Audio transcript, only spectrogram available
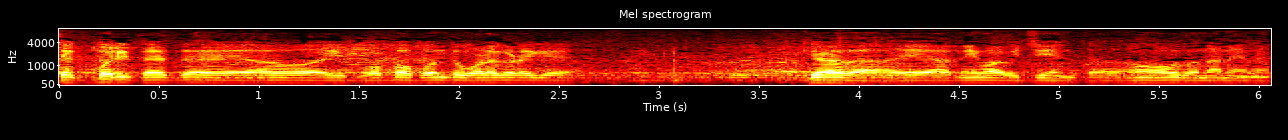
ಚೆಕ್ ಬರೀತಾ ಇದ್ದೆ ಒಬ್ಬ ಬಂದು ಒಳಗಡೆಗೆ ಕೇಳ್ದ ಏ ವಿಜಯ್ ಅಂತ. ಹೌದು ನಾನೇನೆ.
